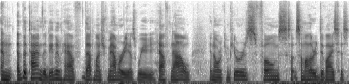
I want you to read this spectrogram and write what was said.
And at the time, they didn't have that much memory as we have now in our computers, phones, some other devices.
